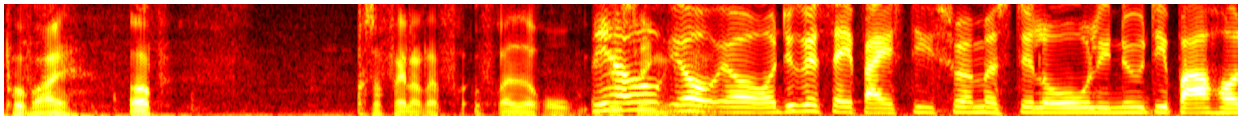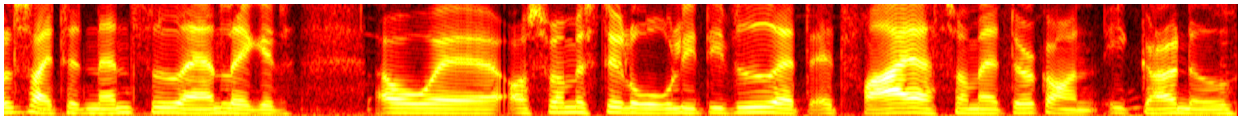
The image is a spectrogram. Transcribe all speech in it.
på vej op, og så falder der fred og ro i jo, jo, jo, og du kan sige faktisk, de svømmer stille og roligt nu. De bare holder sig til den anden side af anlægget og, øh, og svømmer stille og roligt. De ved, at, at Freja, som er dykkeren, ikke gør noget.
